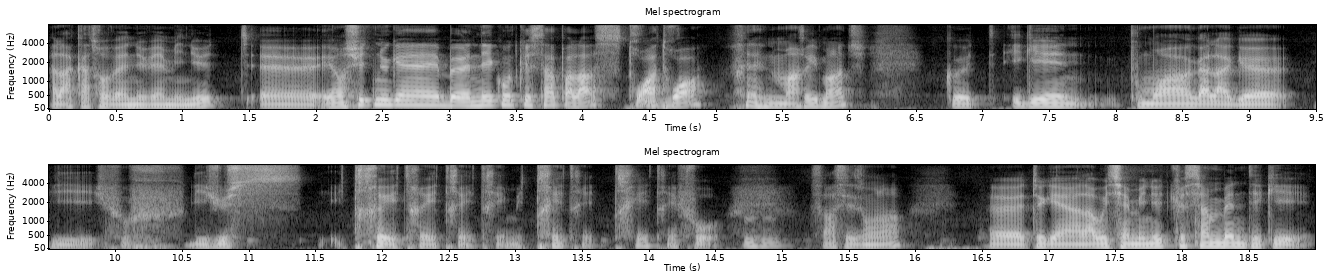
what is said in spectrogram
à la 89e minute. Euh, et ensuite, nous gagnons Burnley contre Crystal Palace, 3-3, un marry match. Écoute, again, pour moi, Gallagher, il, ouf, il est juste il est très, très, très, très, mais très, très, très, très fort cette saison-là. Euh, tu gagnes à la 8e minute Christian Benteke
